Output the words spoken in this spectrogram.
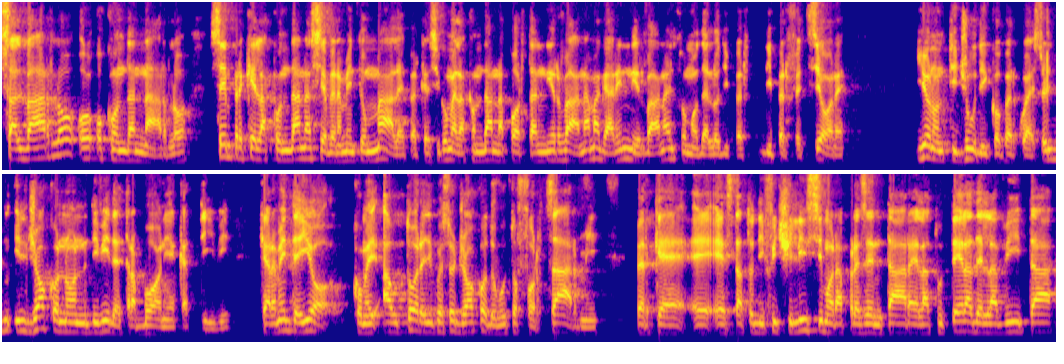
salvarlo o, o, condannarlo, sempre che la condanna sia veramente un male, perché siccome la condanna porta al nirvana, magari il nirvana è il tuo modello di, per, di perfezione. Io non ti giudico per questo, il, il, gioco non divide tra buoni e cattivi. Chiaramente io come autore di questo gioco ho dovuto forzarmi perché è, è, stato difficilissimo rappresentare la tutela della vita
